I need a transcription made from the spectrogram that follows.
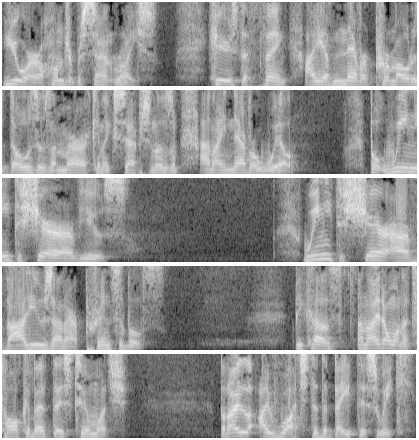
you are 100% right. Here's the thing I have never promoted those as American exceptionalism, and I never will. But we need to share our views. We need to share our values and our principles. Because, and I don't want to talk about this too much, but I, I watched the debate this week.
